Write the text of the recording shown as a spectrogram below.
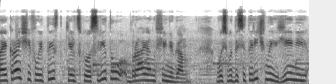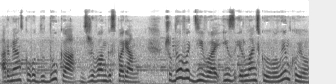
Найкращий флейтист кельтського світу Брайан Фініган, 80-річний геній армянського дудука Дживан Гаспарян, чудова діва із ірландською волинкою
